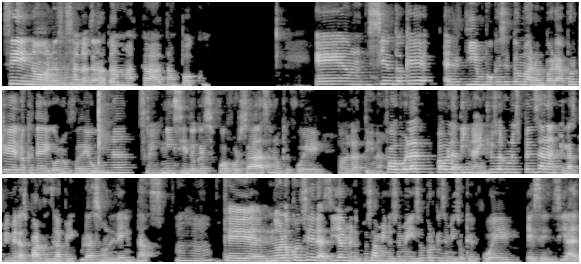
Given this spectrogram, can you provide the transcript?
sí, no, no se o sea, no está tan marcada tampoco. Em, siento que el tiempo que se tomaron para, porque lo que te digo, no fue de una, ni siento que fue forzada, sino que fue paulatina. Fue paulatina. Incluso algunos pensarán que las primeras partes de la película son lentas, que no lo consideré así, al menos pues a mí no se me hizo porque se me hizo que fue esencial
